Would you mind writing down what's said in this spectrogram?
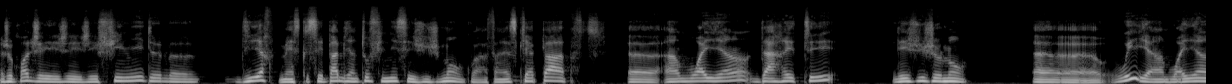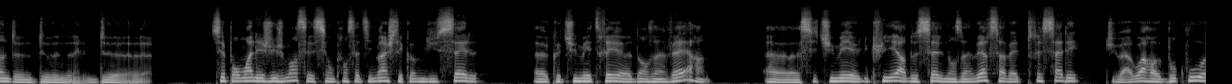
je crois que j'ai fini de me dire, mais est-ce que c'est pas bientôt fini ces jugements quoi? Est-ce qu'il n'y a pas euh, un moyen d'arrêter les jugements? Euh, Oui, il y a un moyen de, de, de... C'est pour moi les jugements, si on prend cette image, c'est comme du sel euh, que tu mettrais dans un verre. si tu mets une cuillère de sel dans un verre, ça va être très salé. Tu vas avoir beaucoup,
